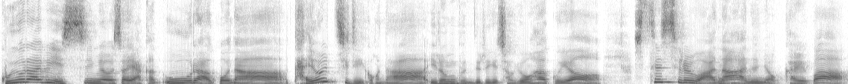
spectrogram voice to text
고혈압이 있으면서 약간 우울하거나 다혈질이거나 이런 분들에게 적용하고요. 스트레스를 완화하는 역할과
